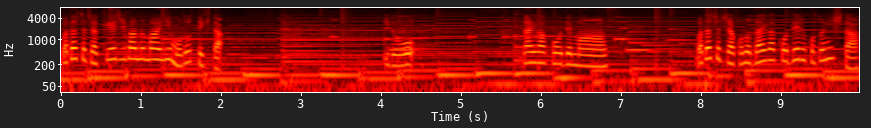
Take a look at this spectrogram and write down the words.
私たちは掲示板の前に戻ってきた。移動。大学を出ます。私たちはこの大学を出ることにした。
